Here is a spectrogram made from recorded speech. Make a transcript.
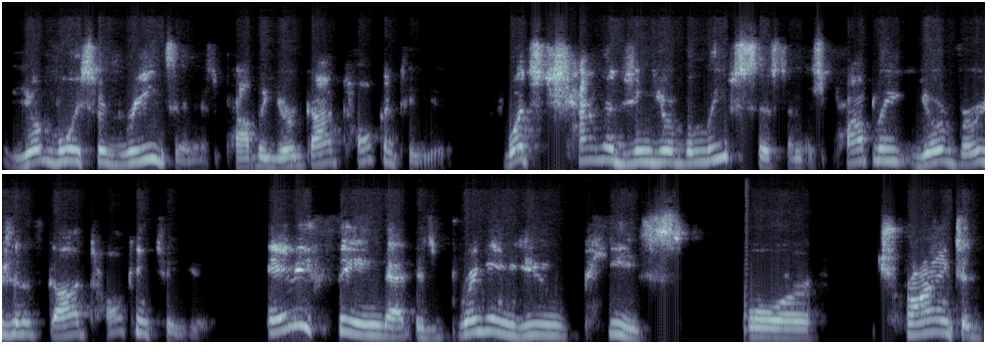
Your voice of reason is probably your God talking to you. What's challenging your belief system is probably your version of God talking to you. Anything that is bringing you peace or trying to,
